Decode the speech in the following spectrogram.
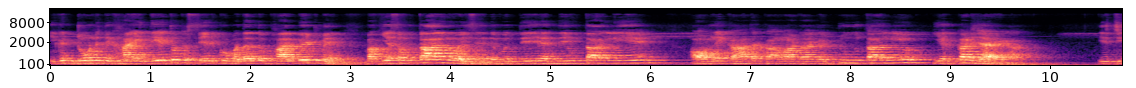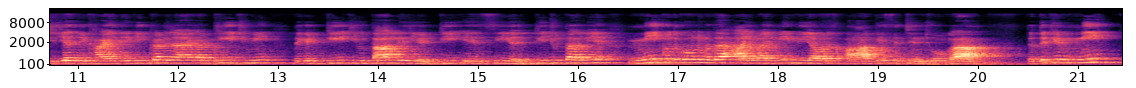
ये डोंट दिखाई दे तो, तो सेल को बदल दो फॉर्मेट में। बाकी सब उतार लो ऐसे। देखो दे है दे उतार लिए। और हमने कहा था काम हटा के टू उतार लियो ये कट जाएगा। ये चीज़ दिखाई देगी कट जाएगा। टीच मी देखिए टीच उतार लीजिए। T A C H teach उतार लिए। मी को देखो हमने बताया? आई माई मी बी आवर आगे से चेंज होगा। तो देखिए मी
